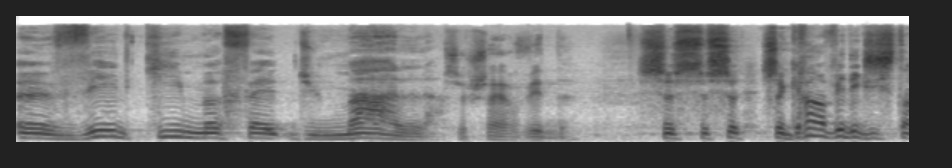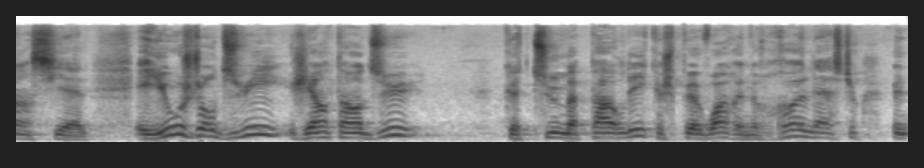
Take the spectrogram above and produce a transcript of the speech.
un vide qui me fait du mal Ce cher vide. ce, ce- ce- ce grand vide existentiel. Et aujourd'hui, j'ai entendu que tu m'as parlé que je peux avoir une relation, une,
